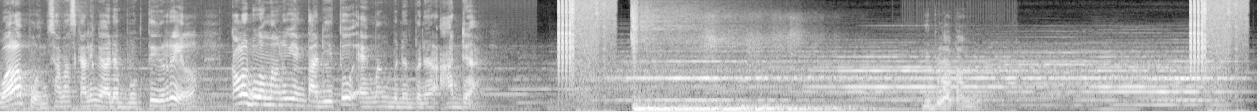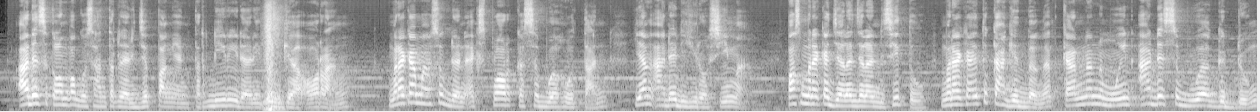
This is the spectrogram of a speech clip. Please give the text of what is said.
Walaupun sama sekali nggak ada bukti real kalau dua makhluk yang tadi itu emang bener-bener ada. Di belakangmu. Ada sekelompok ghost hunter dari Jepang yang terdiri dari tiga orang. Mereka masuk dan eksplor ke sebuah hutan yang ada di Hiroshima. Pas mereka jalan-jalan di situ, mereka itu kaget banget karena nemuin ada sebuah gedung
